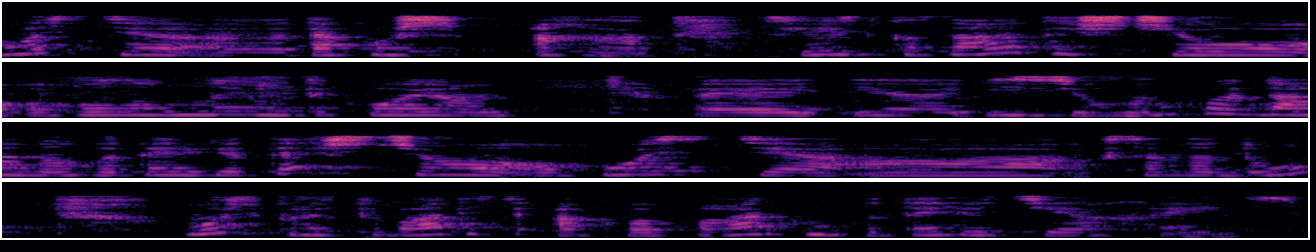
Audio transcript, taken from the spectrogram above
Гості е, також, ага, слід сказати, що головним такою е, ізюминкою даного готелю є те, що гості Ксанаду можуть користуватися аквапарком готелю Тіа Хейнс.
